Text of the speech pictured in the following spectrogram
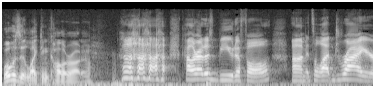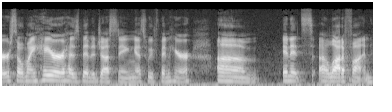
What was it like in Colorado? Colorado's beautiful. Um, it's a lot drier, so my hair has been adjusting as we've been here. Um, and it's a lot of fun,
